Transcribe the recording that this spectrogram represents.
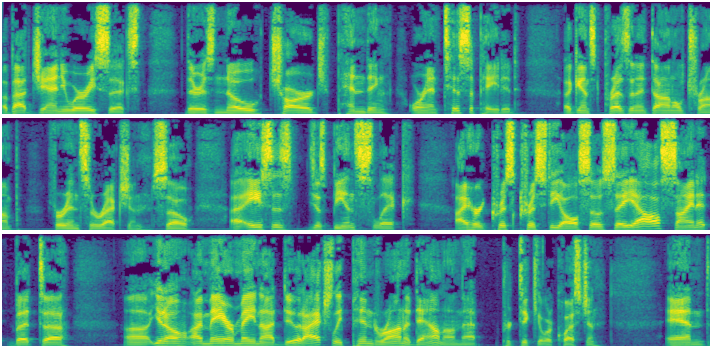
about January 6th, there is no charge pending or anticipated against President Donald Trump for insurrection. So uh, Ace is just being slick. I heard Chris Christie also say, "Yeah, I'll sign it," but uh, uh, you know, I may or may not do it. I actually pinned Ronna down on that particular question, and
